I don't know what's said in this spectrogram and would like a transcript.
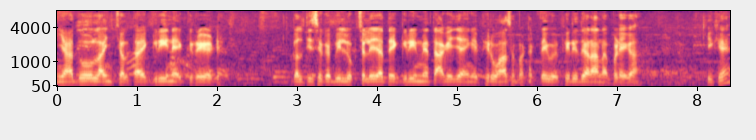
यहाँ दो लाइन चलता है ग्रीन एक रेड गलती से कभी लोग चले जाते हैं ग्रीन में तो आगे जाएँगे, फिर वहाँ से भटकते हुए फिर इधर आना पड़ेगा। ठीक है?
